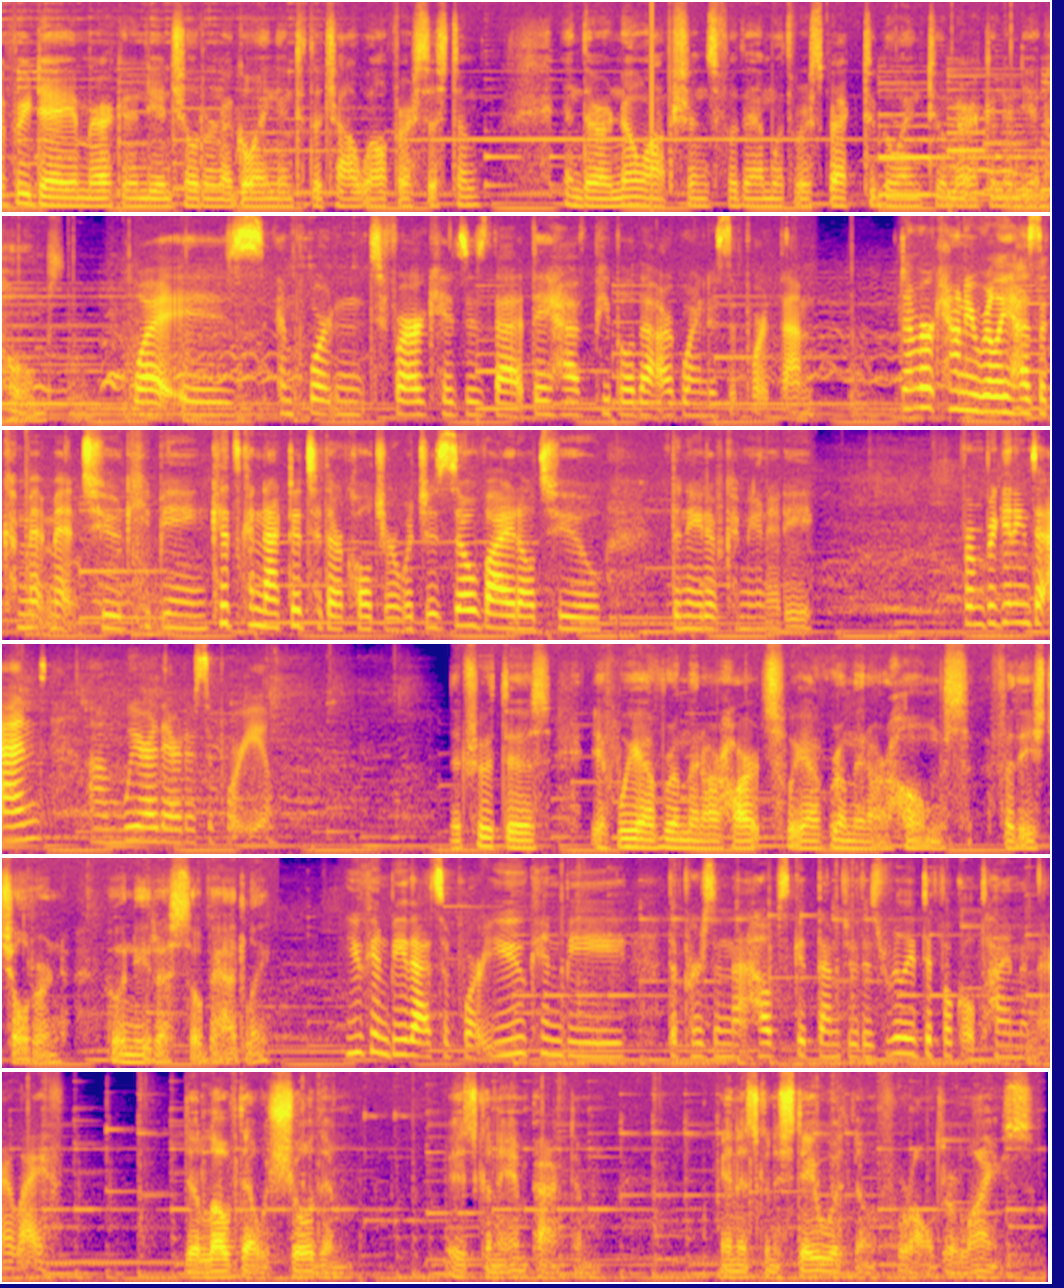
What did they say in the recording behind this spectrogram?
Every day, American Indian children are going into the child welfare system, and there are no options for them with respect to going to American Indian homes. What is important for our kids is that they have people that are going to support them. Denver County really has a commitment to keeping kids connected to their culture, which is so vital to the Native community. From beginning to end, um, we are there to support you. The truth is, if we have room in our hearts, we have room in our homes for these children who need us so badly. You can be that support. You can be the person that helps get them through this really difficult time in their life. The love that we show them is going to impact them and it's going to stay with them for all their lives.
